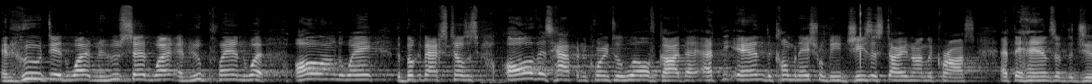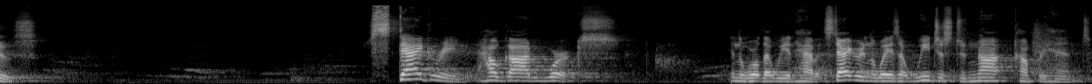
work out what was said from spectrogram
and who did what and who said what and who planned what. All along the way, the book of Acts tells us all this happened according to the will of God, that at the end, the culmination will be Jesus dying on the cross at the hands of the Jews. Staggering how God works in the world that we inhabit, staggering in the ways that we just do not comprehend.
